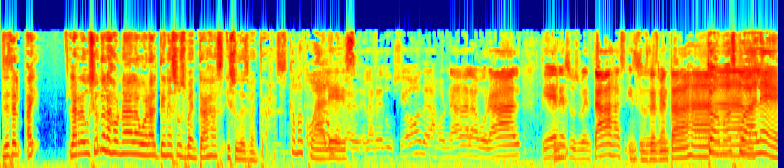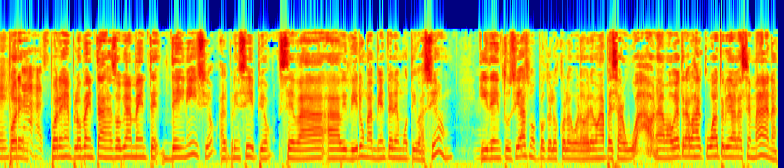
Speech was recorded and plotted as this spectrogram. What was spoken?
desde el, hay- la reducción de la jornada laboral tiene sus ventajas y sus desventajas. ¿Cómo cuáles? La reducción de la jornada laboral tiene sus ventajas y, Y sus, sus desventajas. ¿Cómo cuáles? Por, e- Ventajas. por ejemplo, ventajas, obviamente, de inicio, al principio, se va a vivir un ambiente de motivación y de entusiasmo porque los colaboradores van a pensar, wow, nada más voy a trabajar cuatro días a la semana,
